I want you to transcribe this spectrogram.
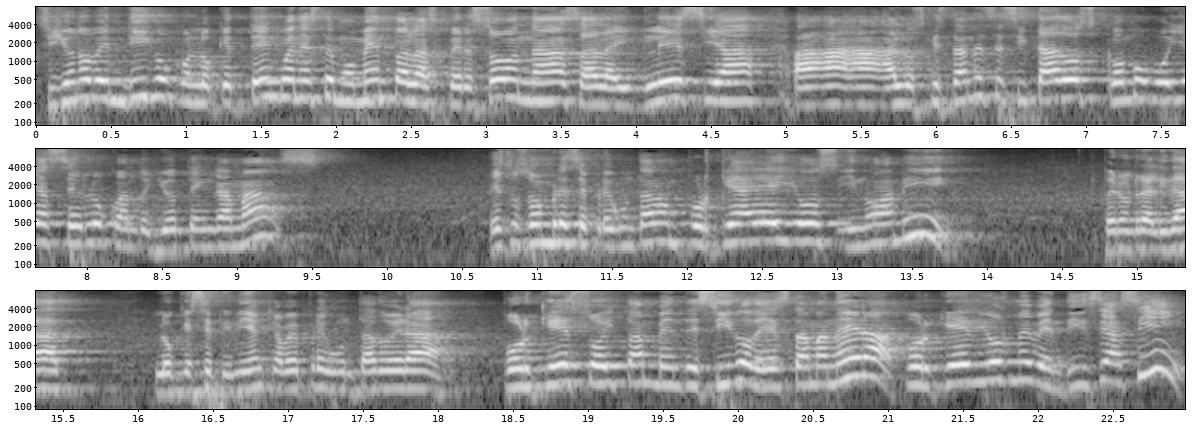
Si yo no bendigo con lo que tengo en este momento a las personas, a la iglesia, a, a los que están necesitados, ¿cómo voy a hacerlo cuando yo tenga más? Estos hombres se preguntaron, ¿por qué a ellos y no a mí? Pero en realidad lo que se tenían que haber preguntado era, ¿por qué soy tan bendecido de esta manera? ¿Por qué Dios me bendice así?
